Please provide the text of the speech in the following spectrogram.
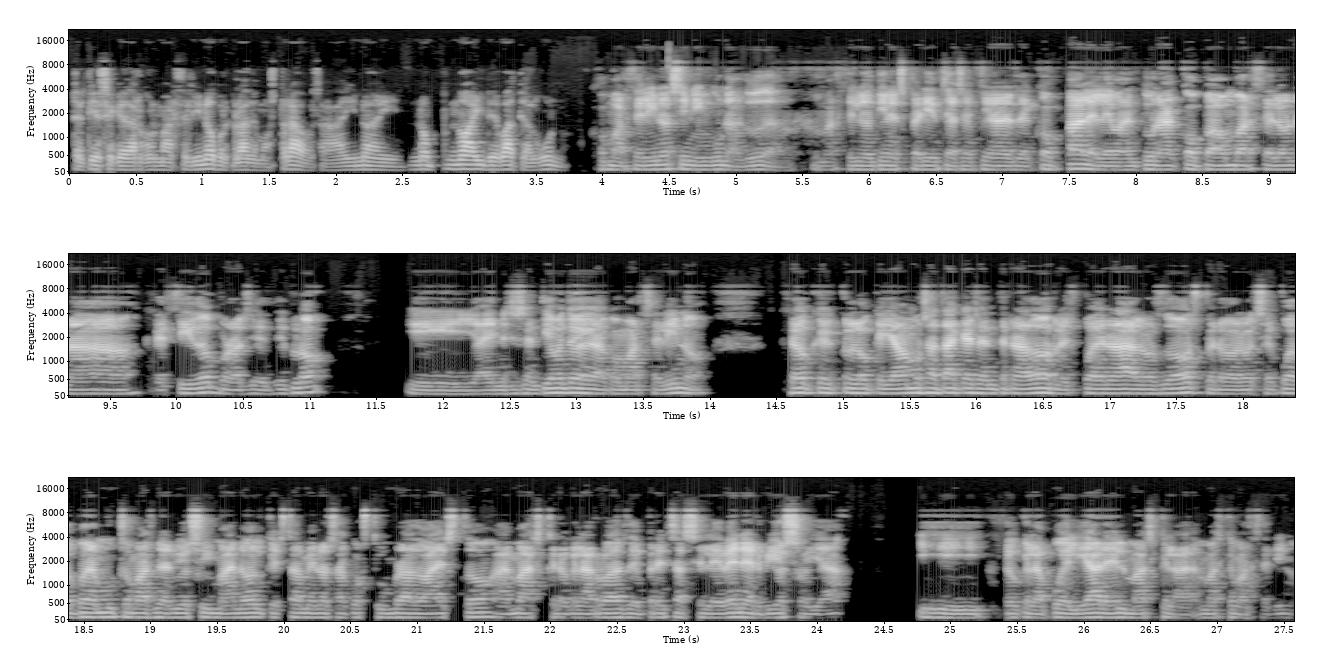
Te tienes que quedar con Marcelino porque lo ha demostrado. O sea, ahí no hay, no, no hay debate alguno. Con Marcelino sin ninguna duda. Marcelino tiene experiencias en finales de Copa, le levantó una Copa a un Barcelona crecido, por así decirlo y en ese sentido me tengo que quedar con Marcelino. Creo que lo que llamamos ataques de entrenador les pueden dar a los dos, pero se puede poner mucho más nervioso y Manol, que está menos acostumbrado a esto. Además, creo que las ruedas de prensa se le ve nervioso ya y creo que la puede liar él más que, la, más que Marcelino.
